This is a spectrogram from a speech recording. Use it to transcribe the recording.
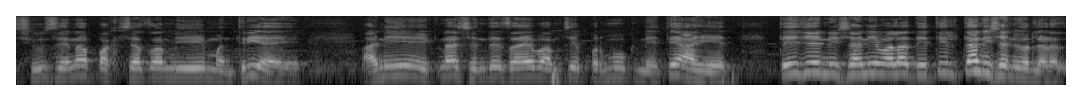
शिवसेना पक्षाचा मी मंत्री आहे. आणि एकनाथ शिंदे साहेब आमचे प्रमुख नेते आहेत. ते जे निशाणी मला देतील त्या निशाणीवर लढल.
